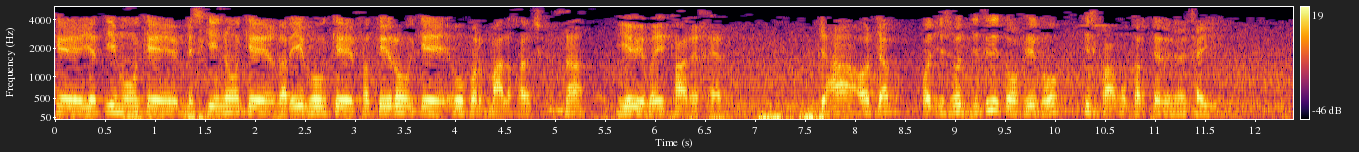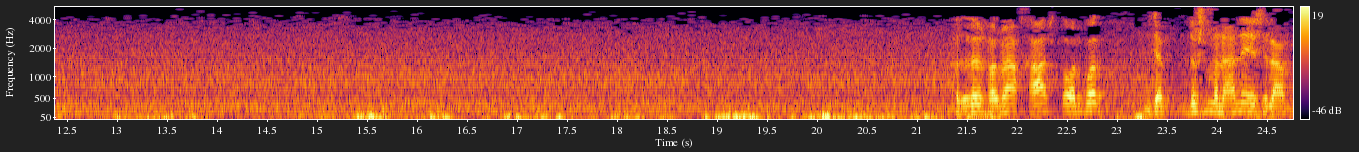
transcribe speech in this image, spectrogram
کے، یتیموں کے، مسکینوں کے، غریبوں کے، فقیروں کے اوپر مال خرچ کرنا یہ بھی وہی کار خیر ہے۔ جہاں اور جب اور جس وقت جتنی توفیق ہو، اس کام کو کرتے رہنا چاہیے۔ حضرت فرمایا، خاص طور پر جب دشمنان اسلام،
